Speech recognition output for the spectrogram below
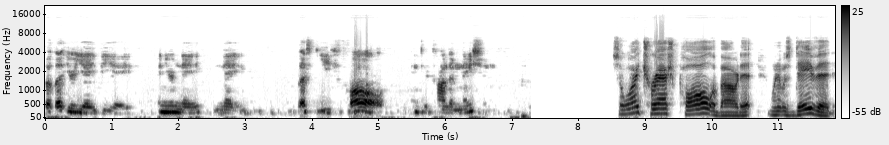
but let your yea be yea, and your nay, nay, lest ye fall into condemnation. So why trash Paul about it when it was David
